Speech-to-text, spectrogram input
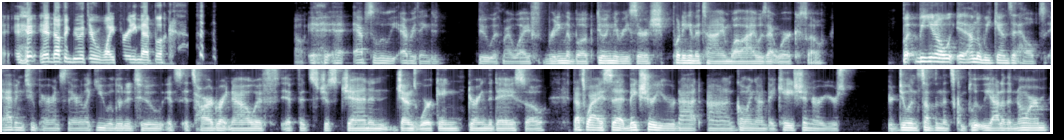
It had nothing to do with your wife reading that book. It had absolutely everything to do with my wife reading the book, doing the research, putting in the time while I was at work. So, but, but you know, it, on the weekends it helped having two parents there, like you alluded to. It's it's hard right now if if it's just Jen and Jen's working during the day. So that's why I said make sure you're not uh, going on vacation or you're you're doing something that's completely out of the norm.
